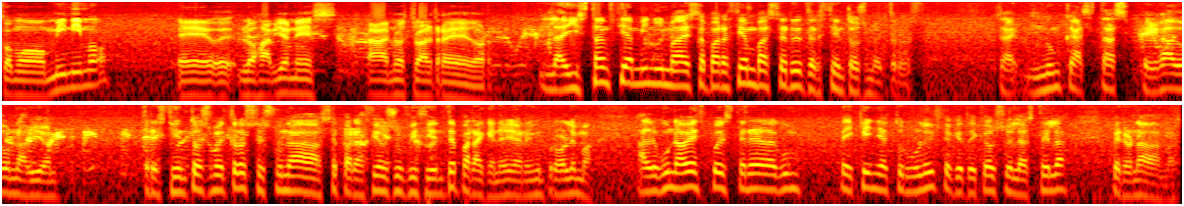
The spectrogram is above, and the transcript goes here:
como mínimo eh, los aviones a nuestro alrededor? La distancia mínima de separación va a ser de 300 metros. O sea, nunca estás pegado a un avión. 300 metros es una separación suficiente para que no haya ningún problema. Alguna vez puedes tener alguna pequeña turbulencia que te cause la estela, pero nada más.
